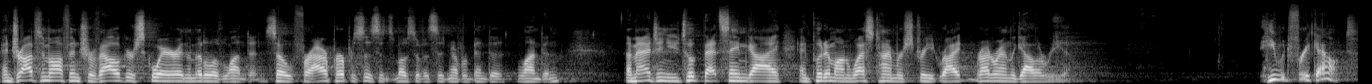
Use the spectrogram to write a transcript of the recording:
and drops him off in Trafalgar Square in the middle of London. So, for our purposes, since most of us have never been to London, imagine you took that same guy and put him on Westheimer Street, right, right around the Galleria. He would freak out.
